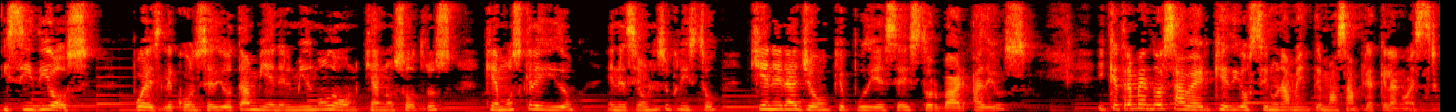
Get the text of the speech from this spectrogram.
Y si Dios, pues, le concedió también el mismo don que a nosotros, que hemos creído en el Señor Jesucristo, ¿quién era yo que pudiese estorbar a Dios? Y qué tremendo es saber que Dios tiene una mente más amplia que la nuestra.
